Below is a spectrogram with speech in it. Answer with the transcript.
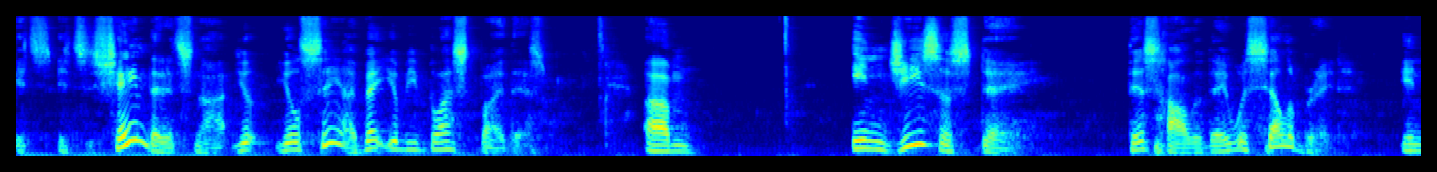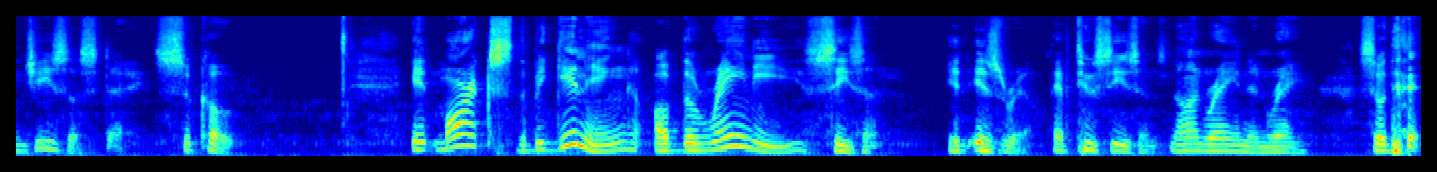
it's it's a shame that it's not. You'll you'll see. I bet you'll be blessed by this. Um, in Jesus' day, this holiday was celebrated. In Jesus' day, Sukkot. It marks the beginning of the rainy season in Israel. They have two seasons, non-rain and rain. So th-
